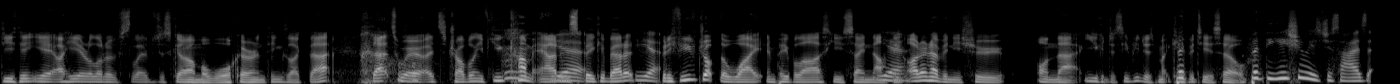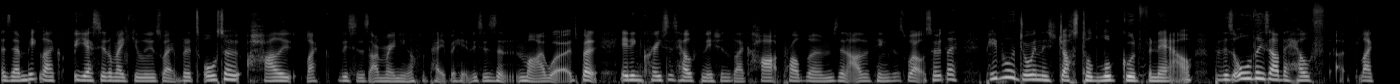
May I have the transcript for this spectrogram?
Do you think? Yeah, I hear a lot of celebs just go, "I'm a walker" and things like that. That's where it's troubling. If you come out and speak about it, Yeah. but if you've dropped the weight and people ask you, say nothing. Yeah. I don't have an issue on that. You could just if you just keep But- it to yourself. But the issue is just as Ozempic, like yes, it'll make you lose weight, but it's also highly like this is I'm reading off a paper here. This isn't my words, but it increases health conditions like heart problems and other things as well. So like people are doing this just to look good for now, but there's all these other health uh, like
